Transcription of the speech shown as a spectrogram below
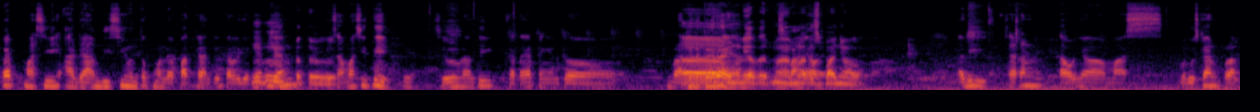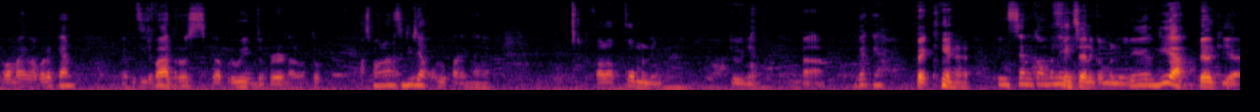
Pep masih ada ambisi untuk mendapatkan titel Liga Champions betul bersama City. Iya. Sebelum nanti katanya pengen ke melatih Eh, negara ya. melihat- ma- melatih Spanyol. Spanyol Tadi saya kan taunya Mas bagus kan pemain favorit kan David Silva terus ke Bruin. Kalau untuk Mas Maulana sendiri aku lupa yang nanya. kalau aku mending dulunya Ah, Back ya, backnya Vincent Company. Vincent Company Belgia. Belgia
